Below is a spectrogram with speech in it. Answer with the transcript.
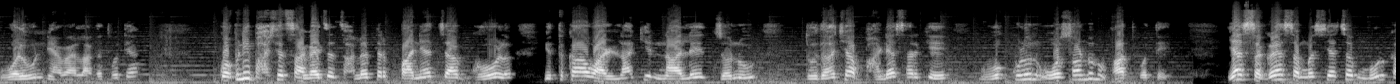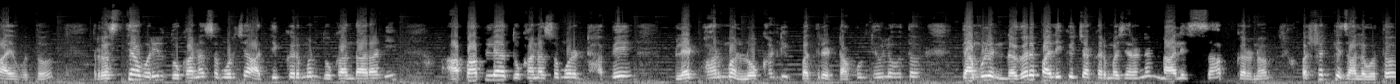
वळवून न्याव्या लागत होत्या. कोकणी भाषेत सांगायचं झालं तर पाण्याचा घोळ इतका वाढला की नाले जणू दुधाच्या भांड्यासारखे वकुळून ओसांडून वाहत होते. या सगळ्या समस्याचं मूळ काय होतं? रस्त्यावरील दुकानासमोरच्या अतिक्रमण दुकानदारांनी आपापल्या दुकानासमोर ढाबे प्लॅटफॉर्म लोखंडी पत्रे टाकून ठेवलं होतं. त्यामुळे नगरपालिकेच्या कर्मचाऱ्यांना नाले साफ करणं अशक्य झालं होतं.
